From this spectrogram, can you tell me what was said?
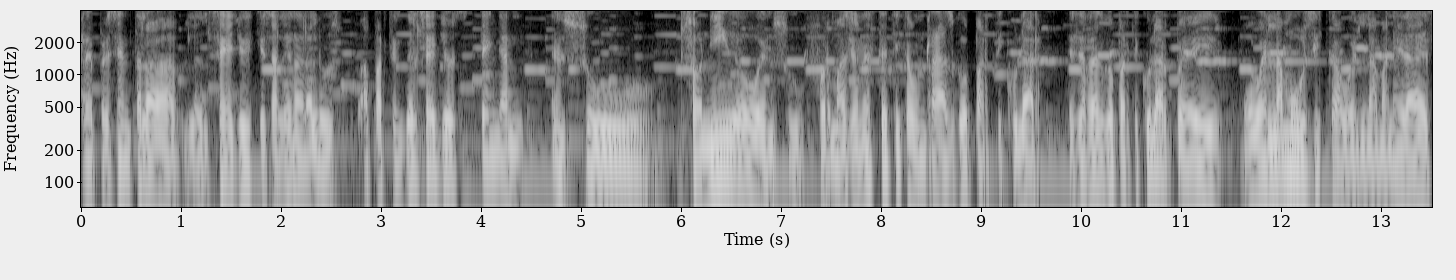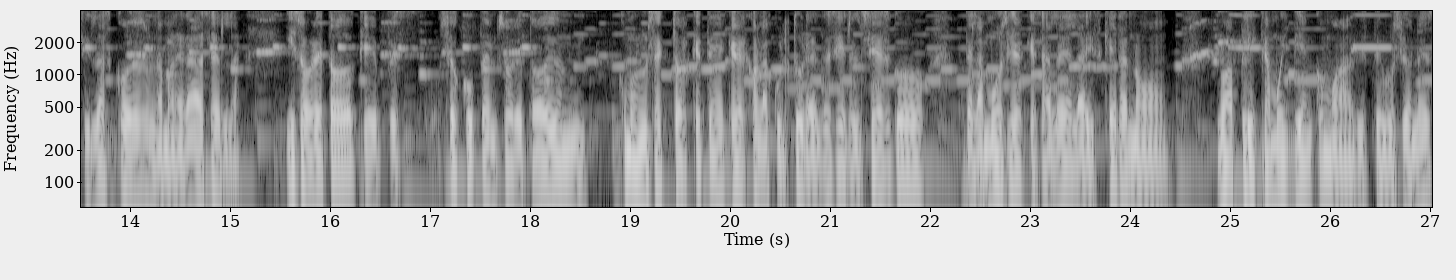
representan el sello y que salen a la luz a partir del sello tengan en su sonido o en su formación estética un rasgo particular. Ese rasgo particular puede ir o en la música o en la manera de decir las cosas o en la manera de hacerla. Y sobre todo que pues se ocupen sobre todo de un como un sector que tiene que ver con la cultura, es decir, el sesgo de la música que sale de la disquera no, no aplica muy bien como a distribuciones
